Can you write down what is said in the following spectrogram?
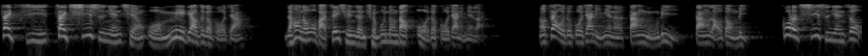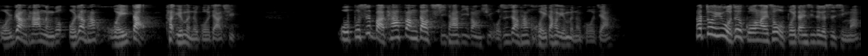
在几在七十年前，我灭掉这个国家，然后呢，我把这一群人全部弄到我的国家里面来。然后在我的国家里面呢，当奴隶，当劳动力。过了七十年之后，我让他能够，我让他回到他原本的国家去。我不是把他放到其他地方去，我是让他回到原本的国家。那对于我这个国王来说，我不会担心这个事情吗？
